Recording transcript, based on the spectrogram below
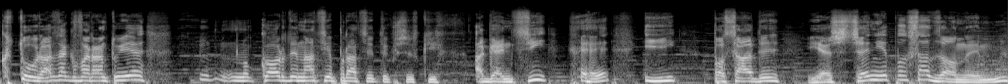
która zagwarantuje no, koordynację pracy tych wszystkich agencji i posady jeszcze nie posadzonym.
